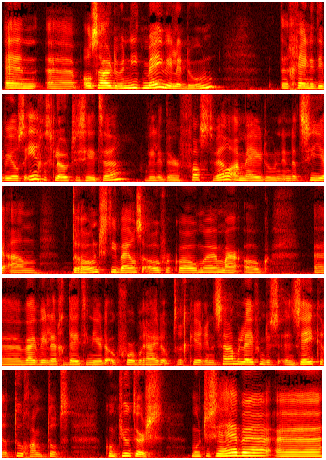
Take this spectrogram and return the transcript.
En eh, al zouden we niet mee willen doen, degenen die bij ons ingesloten zitten, willen er vast wel aan meedoen. En dat zie je aan drones die bij ons overkomen, maar ook eh, wij willen gedetineerden ook voorbereiden op terugkeren in de samenleving. Dus een zekere toegang tot computers moeten ze hebben. Eh,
